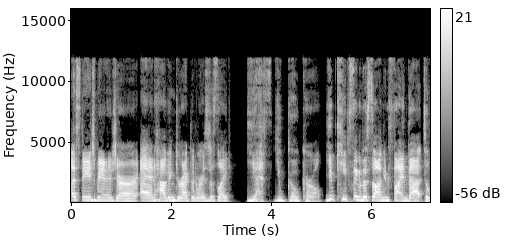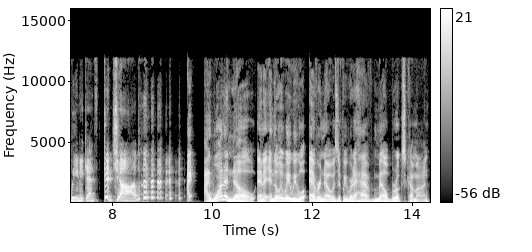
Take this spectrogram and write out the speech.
a stage manager and having directed where it's just like yes you go girl you keep singing the song and find that to lean against good job I, I want to know, and, and the only way we will ever know is if we were to have Mel Brooks come on.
